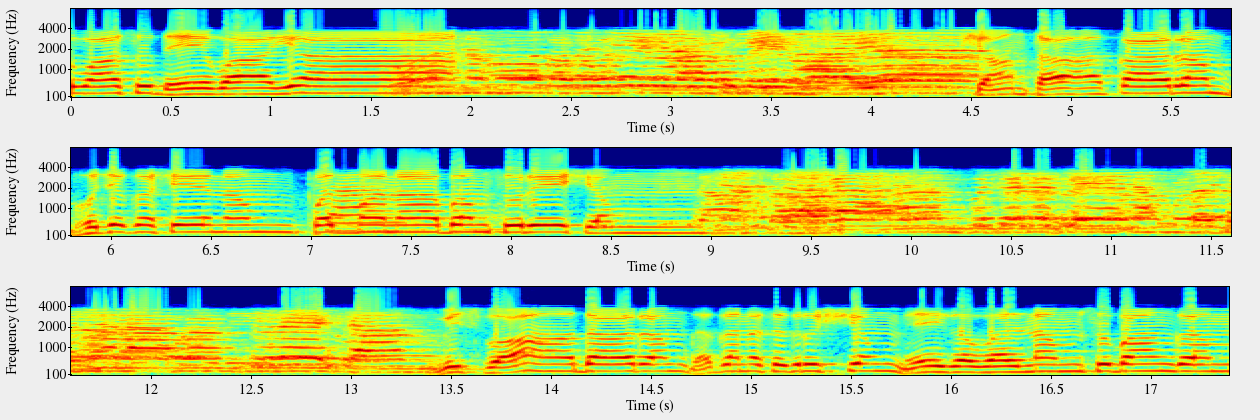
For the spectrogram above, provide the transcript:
ವಾಸುದೇವಾಯ शान्ताकारं भुजगशेनं पद्मनाभं सुरेशं विश्वाधारं गगनसदृश्यं मेघवर्णं सुभाङ्गम्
